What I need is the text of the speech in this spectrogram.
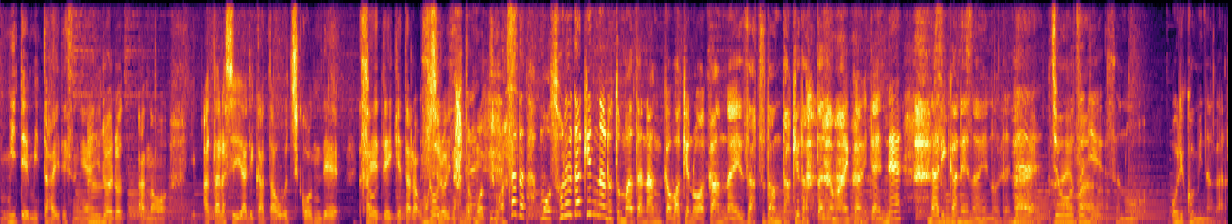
見てみたいですね、うん、いろいろあの新しいやり方を打ち込んで変えていけたら面白いなと思ってます、ね、ただもうそれだけになるとまたなんかわけのわかんない雑談だけだったじゃないかみたいにね なりかねないのでね、はい、上手にその、はい織り込みながら。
